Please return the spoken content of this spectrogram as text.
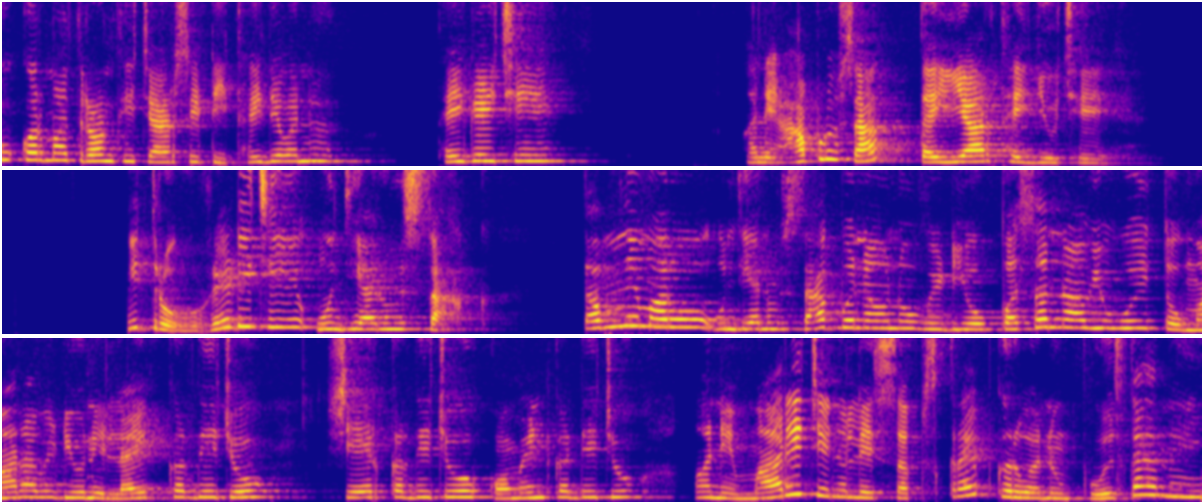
કુકરમાં ત્રણથી ચાર સીટી થઈ દેવાનું, થઈ ગઈ છે. અને આપણું શાક તૈયાર થઈ ગયું છે. મિત્રો રેડી છે ઊંધિયાનું શાક. તમને મારો ઊંધિયાનું શાક બનાવવાનો વીડિયો પસંદ આવ્યો હોય તો મારા વિડીયોને લાઈક કરી દેજો શેર કરી દેજો કોમેન્ટ કરી દેજો અને મારી ચેનલને સબસ્ક્રાઈબ કરવાનું ભૂલતા નહીં.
